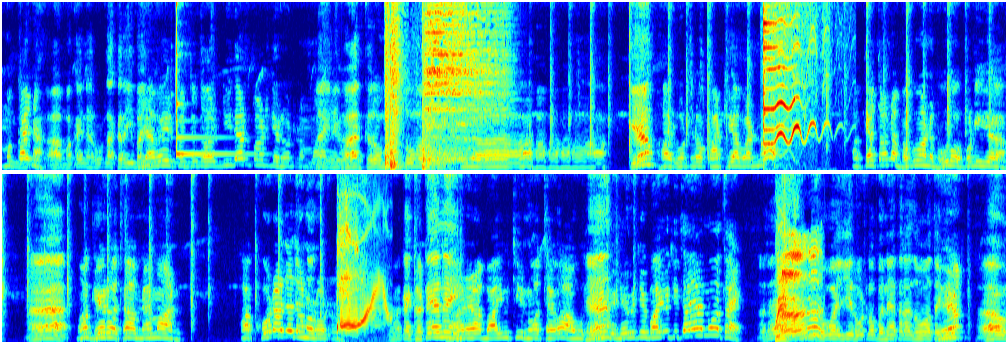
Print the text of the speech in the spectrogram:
મકાઈના? હા મકાઈના રોટલા કરી બાઈ પછી તો પાડજે રોટલા. વાત કરો માં તો. નહીં. એટલે આહાહાહા. કેમ? આ રોટલો કાઠિયાવાડનો. આ કહેતો ને ભગવાન ભૂલો પડી ગયા હા. હું ઘેરો થા મહેમાન. આ ખોડા રોટલો. કઈ ઘટે નહીં. અરે આ બાયુથી નો થયો આવું નો અરે જોવો ઈ રોટલો બને તારે જોવો તમે હાવ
